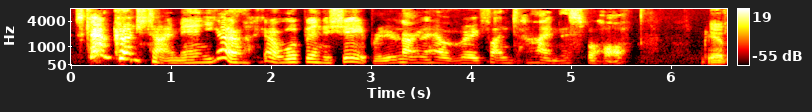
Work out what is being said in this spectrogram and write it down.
it's kind of crunch time, man. You gotta gotta whoop into shape or you're not gonna have a very fun time this fall. Yep.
